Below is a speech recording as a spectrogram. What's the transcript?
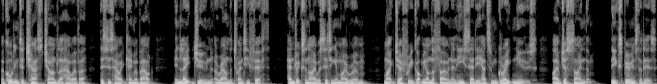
According to Chas Chandler, however, this is how it came about. In late June, around the 25th, Hendrix and I were sitting in my room. Mike Jeffery got me on the phone and he said he had some great news. I have just signed them. The experience that is.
